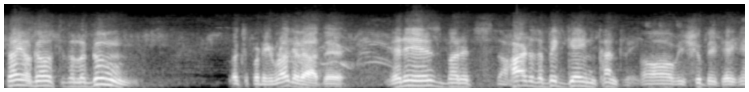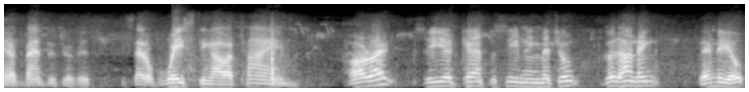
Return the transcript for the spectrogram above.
Trail goes to the lagoon. Looks pretty rugged out there. It is, but it's the heart of the big game country. Oh, we should be taking advantage of it instead of wasting our time. All right. See you at camp this evening, Mitchell. Good hunting. Same to you.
